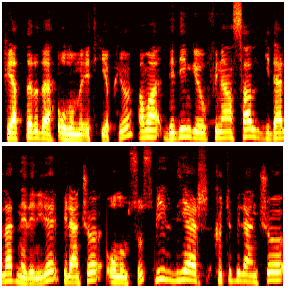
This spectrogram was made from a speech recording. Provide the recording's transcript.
fiyatları da olumlu etki yapıyor. Ama dediğim gibi finansal giderler nedeniyle bilanço olumsuz. Bir diğer kötü bilanço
